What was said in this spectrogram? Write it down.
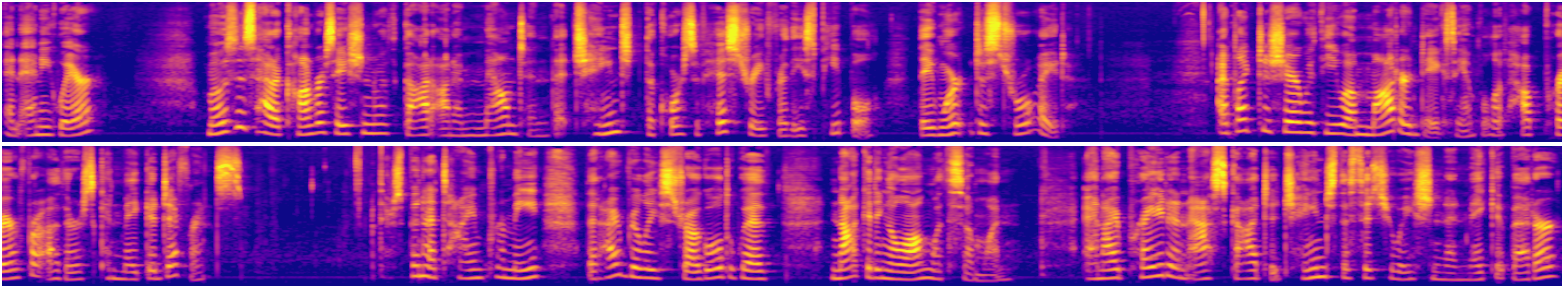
and anywhere? Moses had a conversation with God on a mountain that changed the course of history for these people. They weren't destroyed. I'd like to share with you a modern day example of how prayer for others can make a difference. There's been a time for me that I really struggled with not getting along with someone. And I prayed and asked God to change the situation and make it better.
